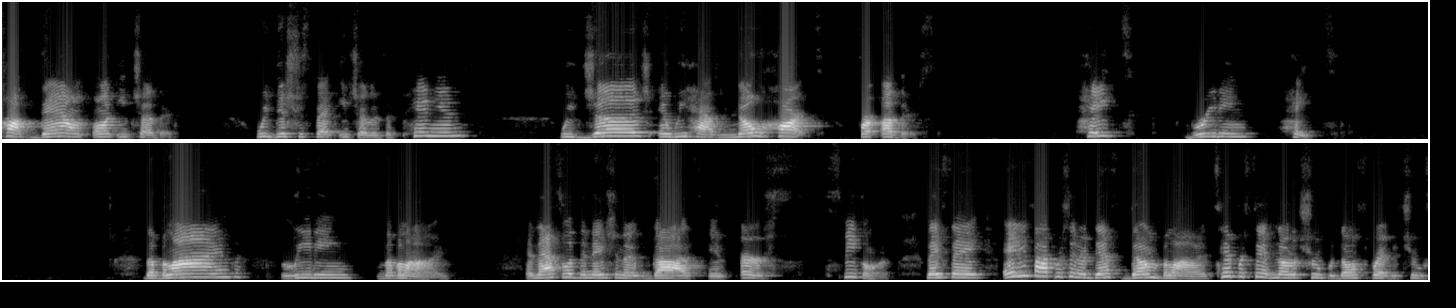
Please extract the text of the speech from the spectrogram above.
talk down on each other. We disrespect each other's opinions. We judge and we have no heart for others. Hate breeding hate. The blind leading the blind. And that's what the nation of gods in earth speak on. They say 85% are deaf, dumb, blind, 10% know the truth but don't spread the truth,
